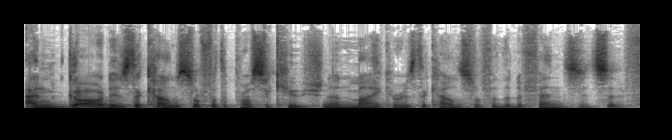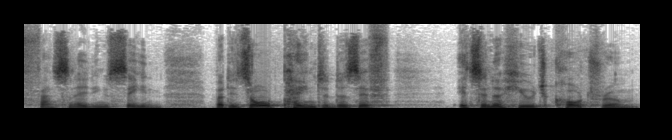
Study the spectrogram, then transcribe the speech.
and God is the counsel for the prosecution, and Micah is the counsel for the defense. It's a fascinating scene, but it's all painted as if it's in a huge courtroom.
